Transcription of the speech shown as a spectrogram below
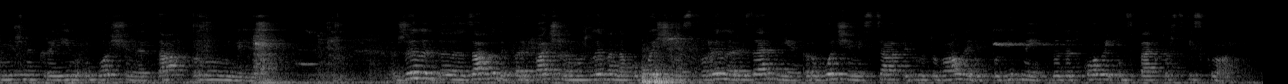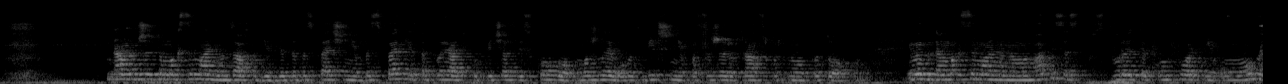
суміжних країн Угорщини та Румунії. Вжили е, заходи, передбачили можливе накопичення, створили резервні робочі місця, підготували відповідний додатковий інспекторський склад. Нами вжито максимально заходів для забезпечення безпеки та порядку під час військового можливого збільшення пасажиротранспортного потоку. І ми будемо максимально намагатися створити комфортні умови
